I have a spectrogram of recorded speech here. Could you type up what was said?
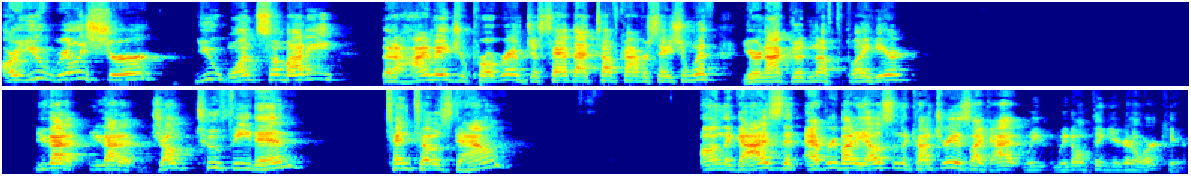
Are you really sure you want somebody that a high major program just had that tough conversation with? You're not good enough to play here. You got to you got to jump two feet in, ten toes down on the guys that everybody else in the country is like, I we we don't think you're going to work here.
